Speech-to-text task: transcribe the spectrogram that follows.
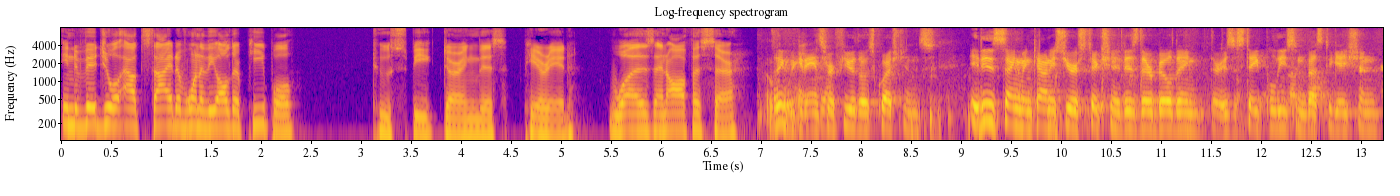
individual outside of one of the older people to speak during this period was an officer. I think we could answer a few of those questions. It is Sangamon County's jurisdiction, it is their building. There is a state police investigation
